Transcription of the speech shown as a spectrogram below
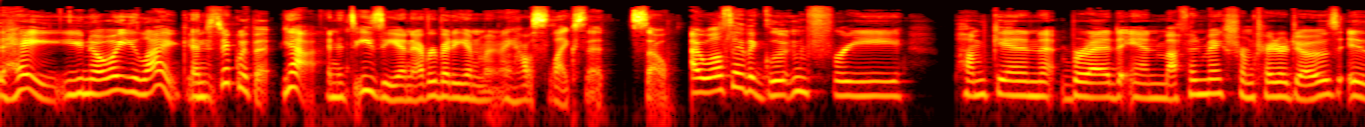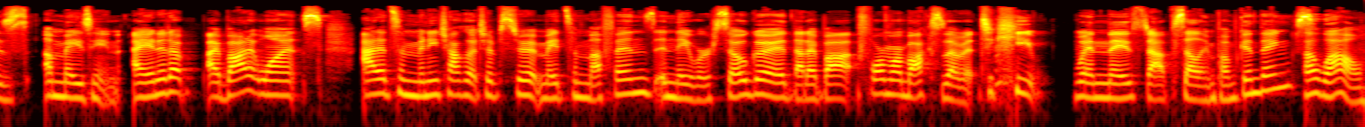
Hey, you know what you like and, And- stick with it. Yeah. And it's easy, and everybody in my house likes it. So I will say the gluten free pumpkin bread and muffin mix from Trader Joe's is amazing. I ended up, I bought it once, added some mini chocolate chips to it, made some muffins, and they were so good that I bought four more boxes of it to keep when they stopped selling pumpkin things. oh wow.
